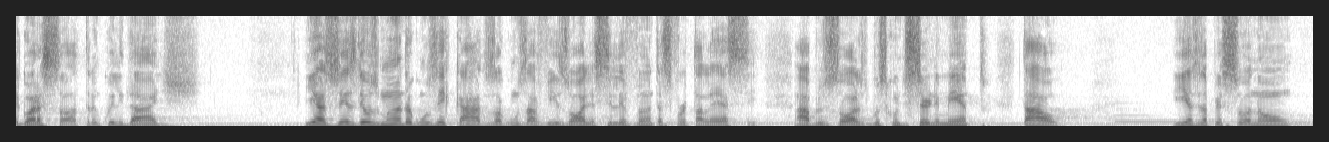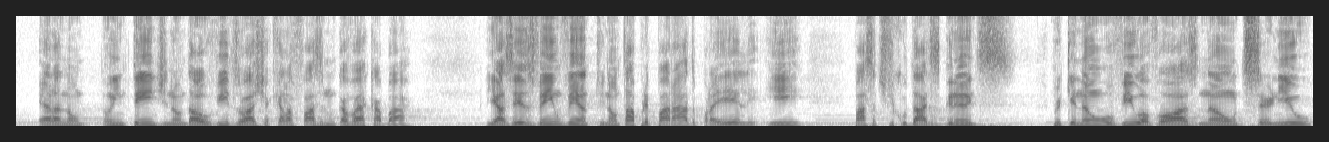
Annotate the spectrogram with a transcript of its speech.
agora é só tranquilidade. E às vezes Deus manda alguns recados, alguns avisos, olha, se levanta, se fortalece, abre os olhos, busca um discernimento, tal. E às vezes a pessoa não, ela não, não entende, não dá ouvidos, ou acha que aquela fase nunca vai acabar. E às vezes vem um vento e não está preparado para ele e passa dificuldades grandes, porque não ouviu a voz, não discerniu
